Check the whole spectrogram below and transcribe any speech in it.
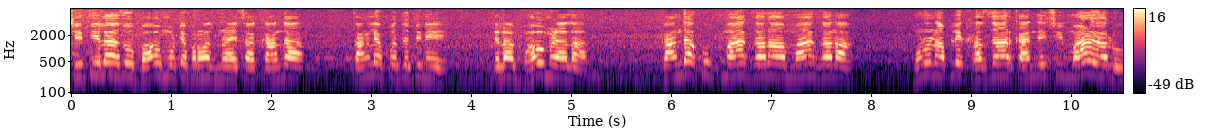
शेतीला जो भाव मोठ्या प्रमाणात मिळायचा कांदा चांगल्या पद्धतीने त्याला भाव मिळाला कांदा खूप महाग झाला महाग झाला म्हणून आपले खासदार कांद्याची माळ घालून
